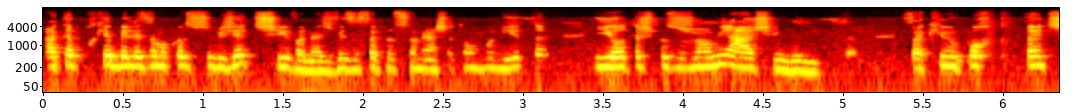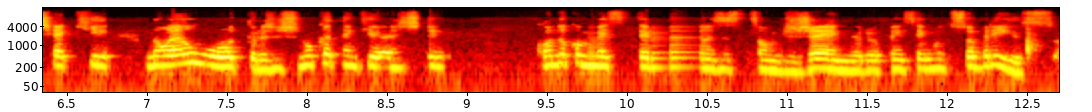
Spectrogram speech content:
Até porque beleza é uma coisa subjetiva, né? Às vezes essa pessoa me acha tão bonita e outras pessoas não me acham bonita. Só que o importante é que não é o outro. A gente nunca tem que. A gente, quando eu comecei a transição de gênero, eu pensei muito sobre isso.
